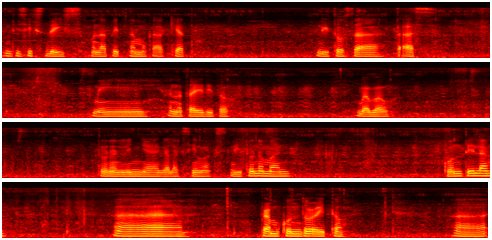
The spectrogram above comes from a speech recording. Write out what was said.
26 days malapit na makaakyat dito sa taas. May ano tayo dito? Babaw ito ng linya Galaxy Max. Dito naman konti lang. Ah, from Condor ito. Ah,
